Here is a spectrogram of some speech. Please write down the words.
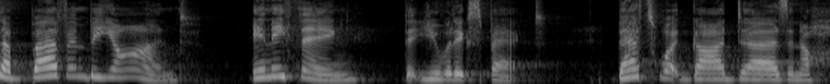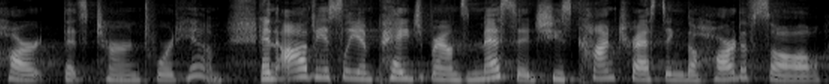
above and beyond anything that you would expect. That's what God does in a heart that's turned toward Him. And obviously, in Paige Brown's message, she's contrasting the heart of Saul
